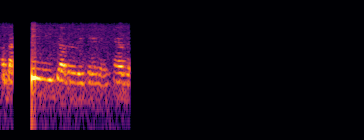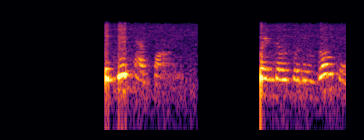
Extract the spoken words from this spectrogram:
about seeing each other again in heaven. They did have bonds. When those were broken,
